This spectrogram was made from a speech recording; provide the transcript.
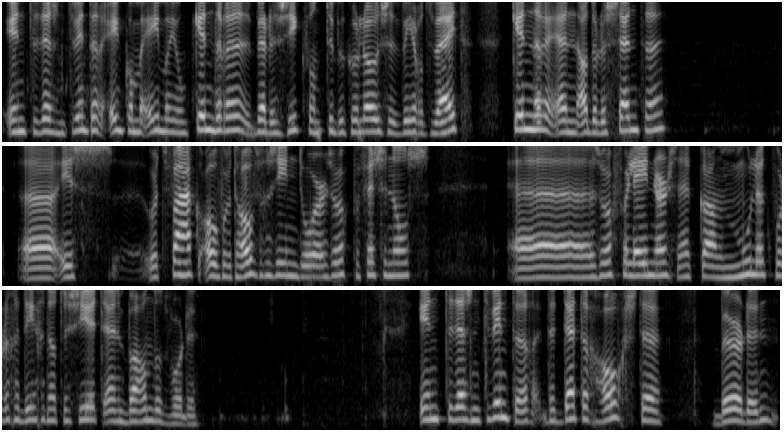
In 2020 1,1 miljoen kinderen werden ziek van tuberculose wereldwijd. Kinderen en adolescenten uh, is, wordt vaak over het hoofd gezien door zorgprofessionals uh, zorgverleners en kan moeilijk worden gediagnosticeerd en behandeld worden. In 2020 de 30 hoogste burden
